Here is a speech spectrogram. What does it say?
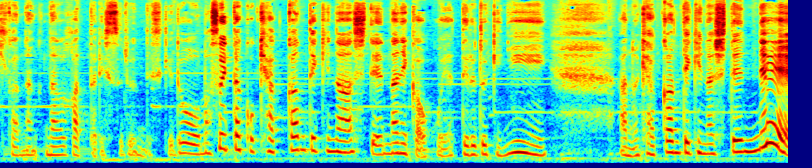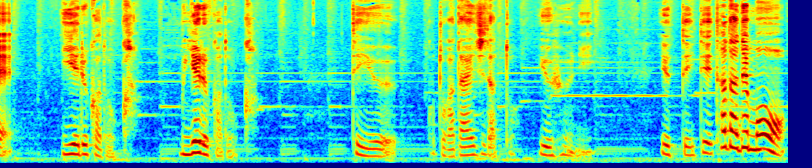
期間長かったりするんですけど、まあ、そういったこう客観的な視点何かをこうやってる時にあの客観的な視点で言えるかどうか見えるかどうかっていうことが大事だというふうに言っていてただでも、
